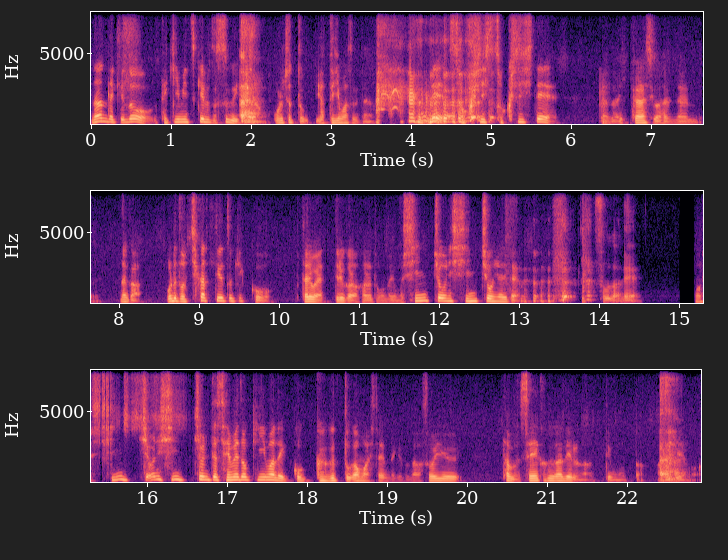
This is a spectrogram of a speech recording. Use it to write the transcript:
なんだけど、敵見つけるとすぐ行っちゃう。俺ちょっとやってきますみたいな。で、即死、即死して、なんか生き返らせてくださいみたいにな。なんか、俺どっちかっていうと結構、二人はやってるから分かると思うんだけど、もう慎重に慎重にやりたいの。そうだね。もう慎重に慎重にって攻め時までこうググッと我慢したいんだけど、なんかそういう多分性格が出るなって思った、あのゲームは。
